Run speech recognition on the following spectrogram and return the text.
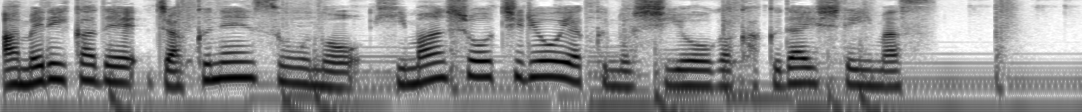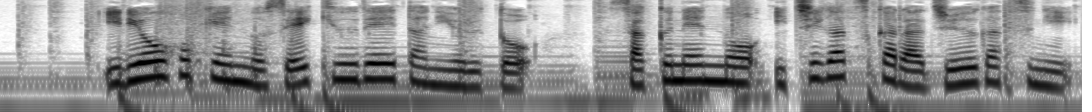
アメリカで若年層の肥満症治療薬の使用が拡大しています。医療保険の請求データによると昨年の1月から10月に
